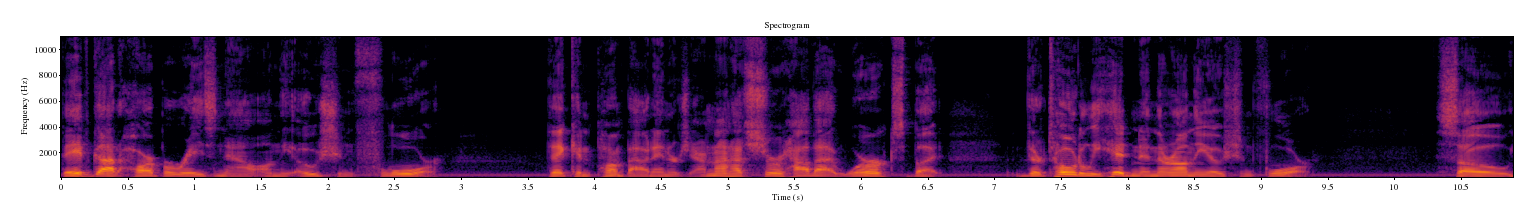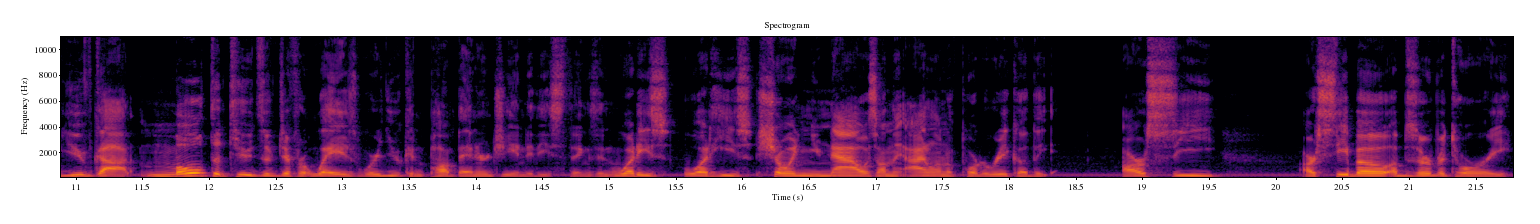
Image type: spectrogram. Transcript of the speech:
they've got HAARP arrays now on the ocean floor that can pump out energy. I'm not sure how that works, but they're totally hidden and they're on the ocean floor. So you've got multitudes of different ways where you can pump energy into these things. And what he's what he's showing you now is on the island of Puerto Rico, the RC Arecibo Observatory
